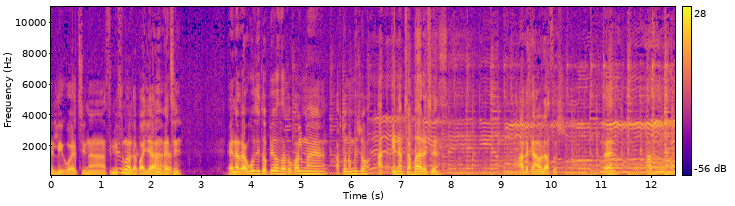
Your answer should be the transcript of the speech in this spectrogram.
ε, λίγο έτσι, να θυμηθούμε Λίγο, τα παλιά. ναι, ναι. Έτσι. Ένα τραγούδι το οποίο θα το βάλουμε, αυτό νομίζω, α, είναι από τις αμπάρες, ε. Αν δεν κάνω λάθος. Ε, Και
